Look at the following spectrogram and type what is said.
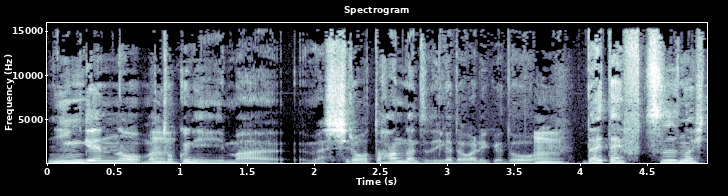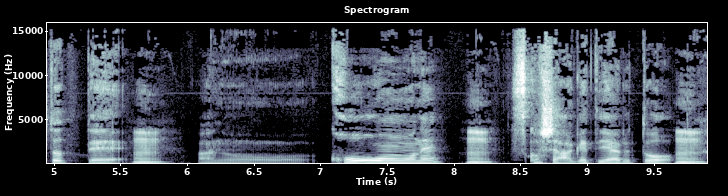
人間の、まあ、特に、まあ、まあ、素人判断って言い方悪いけど、大体普通の人って、あの、高音をね、うん、少し上げてやると、うん、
